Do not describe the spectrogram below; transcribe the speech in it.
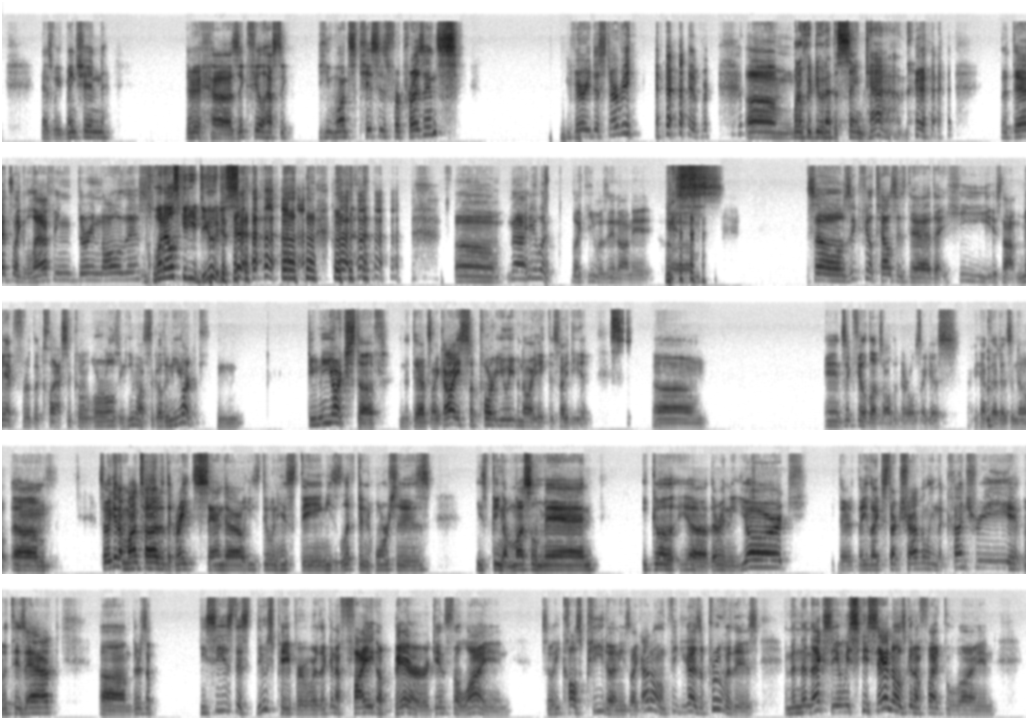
As we mentioned, There, uh, Ziegfeld has to. He wants kisses for presents. Very disturbing. um, what if we do it at the same time? the dad's like laughing during all of this. What else can you do? Just um, no, he looked like he was in on it. Um, so Ziegfeld tells his dad that he is not meant for the classical world and he wants to go to New York and do New York stuff. And the dad's like, I support you even though I hate this idea. Um, and Ziegfeld loves all the girls, I guess. I have that as a note. Um, so we get a montage of the great Sandow. He's doing his thing. He's lifting horses. He's being a muscle man he go uh, they're in New York. They they like start traveling the country with his act. Um, there's a he sees this newspaper where they're gonna fight a bear against a lion. So he calls PETA and he's like, I don't think you guys approve of this. And then the next scene we see Sandow's gonna fight the lion.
